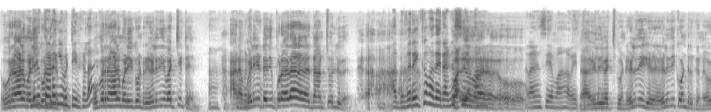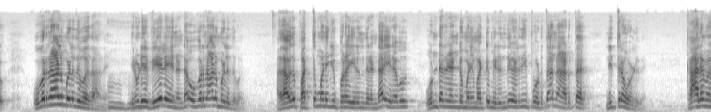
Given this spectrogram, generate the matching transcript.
ஒவ்வொரு நாளும் கொண்டு தொடங்கி. விட்டீர்களா? ஒவ்வொரு நாளும் எழுதி கொண்டு எழுதி வச்சிட்டேன். ஆனா வெளியிட்டது பிறகுதான் அதை நான் சொல்லுவேன். அது வரைக்கும் அதை ரகசியமாக. ரகசியமாக எழுதி வச்சுக்கொண்டு எழுதி எழுதி கொண்டிருக்கேன் ஒவ்வொரு நாளும் எழுதுவதானே? என்னுடைய வேலை என்னென்னா ஒவ்வொரு நாளும் எழுதுவது. அதாவது பத்து மணிக்கு பிறகு இருந்துருண்டா இரவு ஒன்றரை ரெண்டு மணி மட்டும் இருந்து எழுதி போட்டு தான் நான் அடுத்த நித்திரை கொள்ளுவேன் காலமே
